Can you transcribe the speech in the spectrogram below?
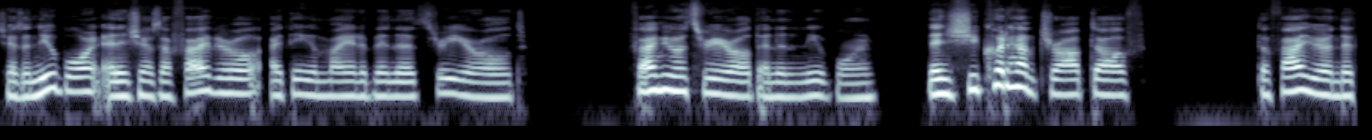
She has a newborn, and then she has a five year old. I think it might have been a three year old, five year old, three year old, and a newborn. Then she could have dropped off the five year old and the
